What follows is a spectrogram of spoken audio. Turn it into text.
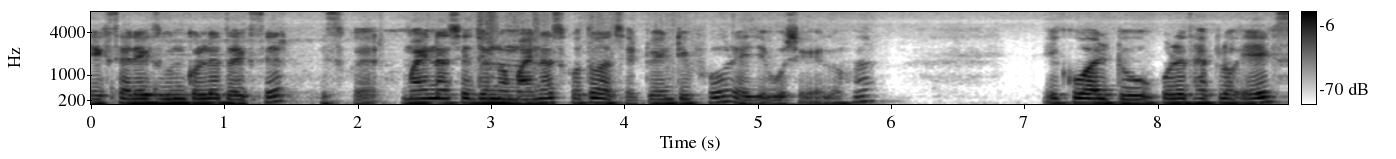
এক্স আর এক্স গুণ করলে তো এক্সের স্কোয়ার মাইনাসের জন্য মাইনাস কত আছে? টোয়েন্টি ফোর এই যে বসে গেল হ্যাঁ? ইকুয়াল টু উপরে থাকল এক্স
